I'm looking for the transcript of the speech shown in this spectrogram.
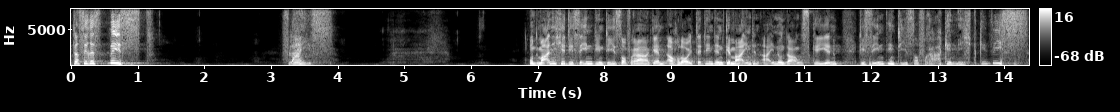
dass ihr es wisst. Fleiß. Und manche, die sind in dieser Frage, auch Leute, die in den Gemeinden ein- und ausgehen, die sind in dieser Frage nicht gewiss.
